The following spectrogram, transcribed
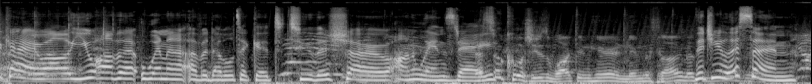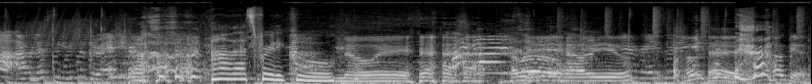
okay, well, you are the winner of a double ticket to the show on Wednesday. That's so cool. She just walked in here and named the song. That's Did you listen? Yeah, I'm listening to the radio. Oh, that's pretty cool. No way. Hello. Hey, how are you? Hey. How good.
